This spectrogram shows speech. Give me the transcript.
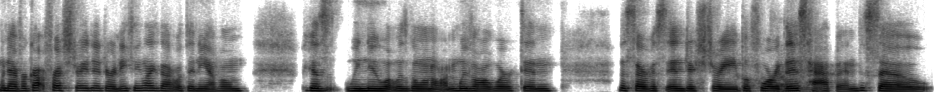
we never got frustrated or anything like that with any of them because we knew what was going on. We've all worked in the service industry before this happened. So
